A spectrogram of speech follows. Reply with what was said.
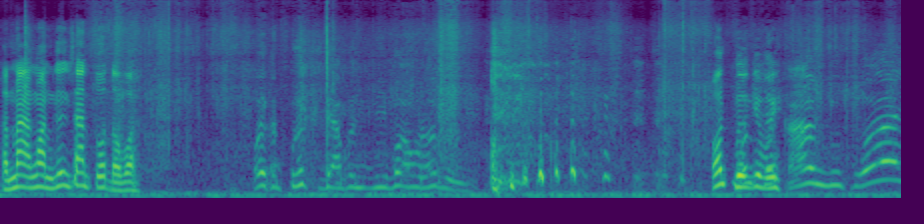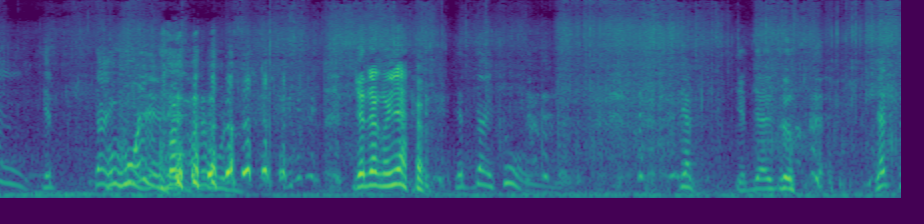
ขันมางอนครึ่งสั้นตัวต่อบ่โอ้ยกันปึกแบบมันมีบ่เอาเหรอพี่อ้อนเปลือกอยู่เว้ยขามีป่วยเจ็ดใหญ่โอ้โหสู้เบิ่งเอาได้บุญเย็ดยังไงเนี่ยเจ็ดใหญ่สู้เย็ดใหญ่สุดยัดแข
